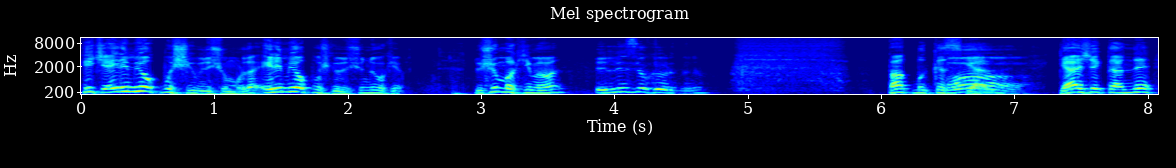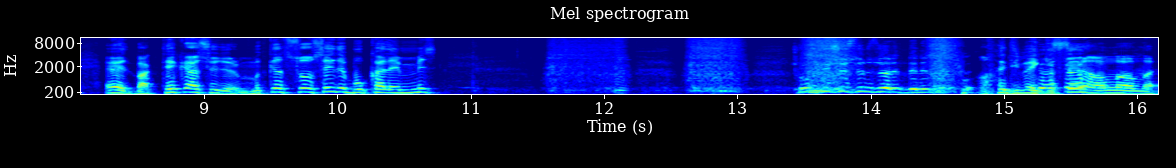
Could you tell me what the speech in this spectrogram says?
Hiç elim yokmuş gibi düşün burada. Elim yokmuş gibi düşün. Dur bakayım. Düşün bakayım hemen. Eliniz yok öğretmenim. Bak mıknatıs Aa. geldi. Gerçekten de evet bak tekrar söylüyorum. Mıknatıs olsaydı bu kalemimiz Çok güçlüsünüz öğretmenim. Hadi be gitsene Allah Allah.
